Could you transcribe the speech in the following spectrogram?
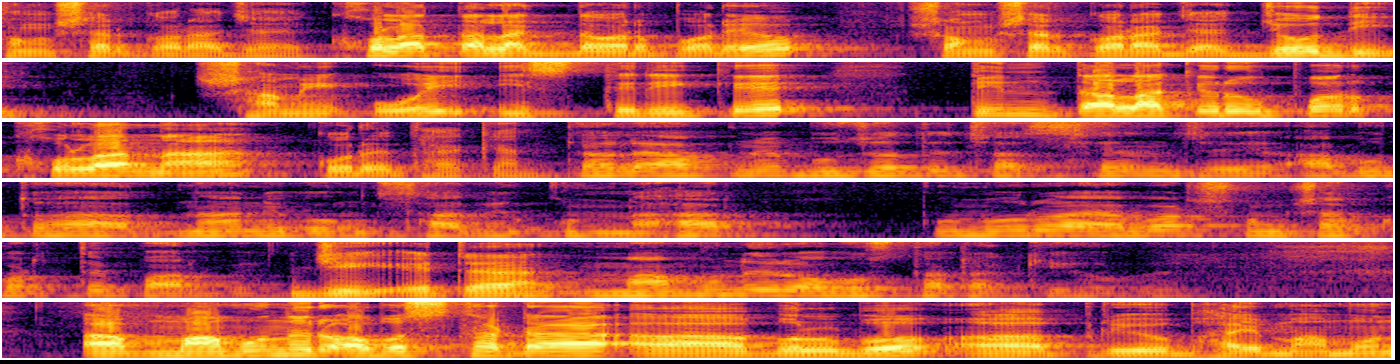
সংসার করা যায়, খোলা তালাক দেওয়ার পরেও সংসার করা যায় যদি স্বামী ওই স্ত্রীকে তিন তালাকের উপর খোলা না করে থাকেন। তাহলে আপনি বুঝাতে চাচ্ছেন যে আবু তোহা আদনান এবং সাবিকুন নাহার পুনরায় আবার সংসার করতে পারবে। জি এটা মামুনের অবস্থাটা কি হবে? মামুনের অবস্থাটা বলব প্রিয় ভাই মামুন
